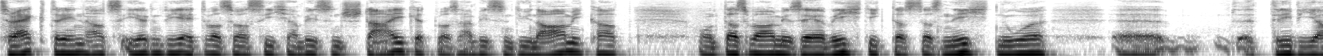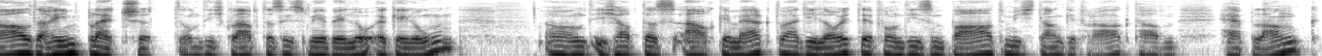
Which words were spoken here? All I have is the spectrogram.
Track drin hat es irgendwie etwas, was sich ein bisschen steigert, was ein bisschen Dynamik hat. Und das war mir sehr wichtig, dass das nicht nur äh, trivial dahin plätschert. Und ich glaube, das ist mir äh, gelungen. Und ich habe das auch gemerkt, weil die Leute von diesem Bad mich dann gefragt haben, Herr Blank,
